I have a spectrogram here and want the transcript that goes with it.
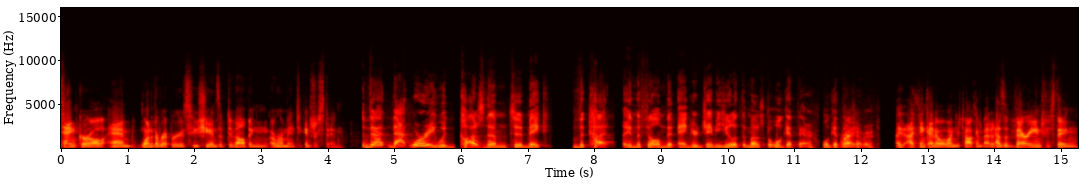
Tank Girl and one of the Rippers who she ends up developing a romantic interest in. that that worry would cause them to make the cut in the film that angered Jamie Hewlett the most. But we'll get there. We'll get there, Right. Trevor. I, I think I know what one you're talking about. It has a very interesting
